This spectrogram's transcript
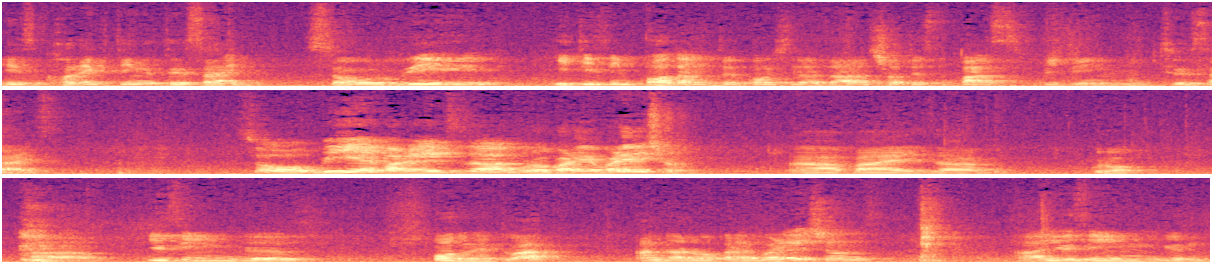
is connecting two sides. So we, it is important to consider the shortest path between two sides. So we evaluate the global evaluation uh, by the glo uh, using the board network and the local evaluations uh, using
